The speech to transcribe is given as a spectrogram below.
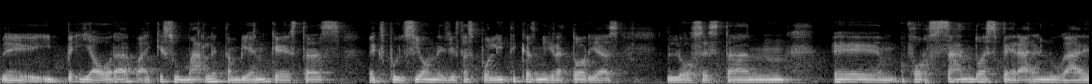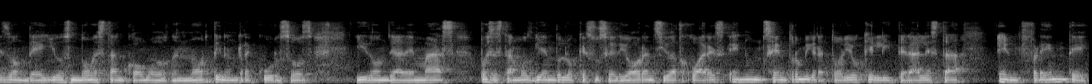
Y ahora hay que sumarle también que estas expulsiones y estas políticas migratorias los están eh, forzando a esperar en lugares donde ellos no están cómodos, donde no tienen recursos y donde además pues estamos viendo lo que sucedió ahora en Ciudad Juárez en un centro migratorio que literal está enfrente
